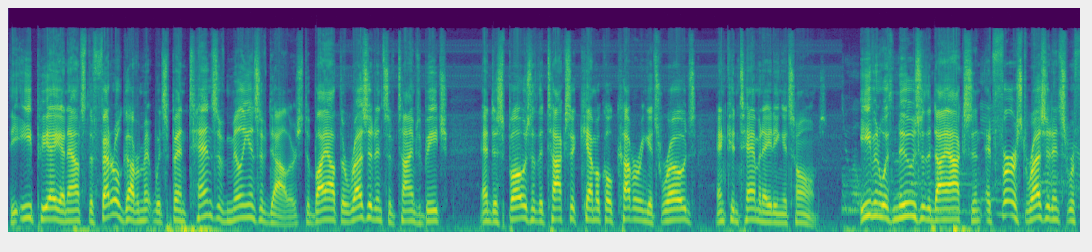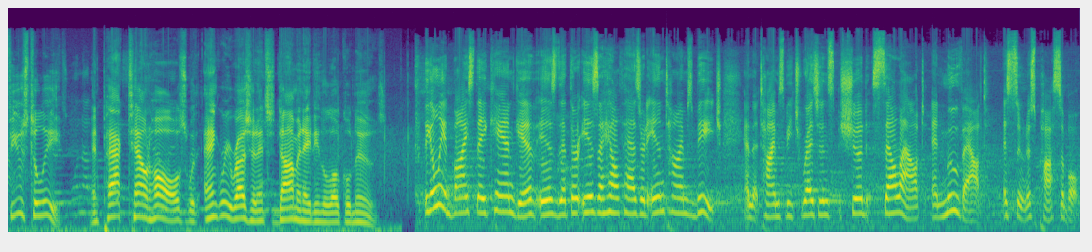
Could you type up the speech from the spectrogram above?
the EPA announced the federal government would spend tens of millions of dollars to buy out the residents of Times Beach and dispose of the toxic chemical covering its roads and contaminating its homes. Even with news of the dioxin, at first residents refused to leave and packed town halls with angry residents dominating the local news. The only advice they can give is that there is a health hazard in Times Beach and that Times Beach residents should sell out and move out as soon as possible.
